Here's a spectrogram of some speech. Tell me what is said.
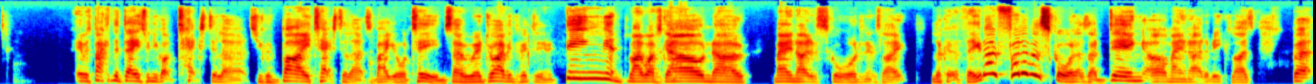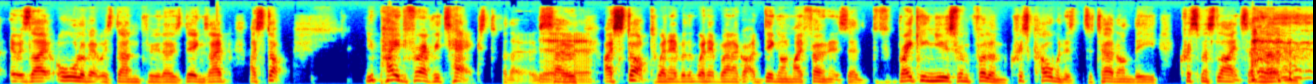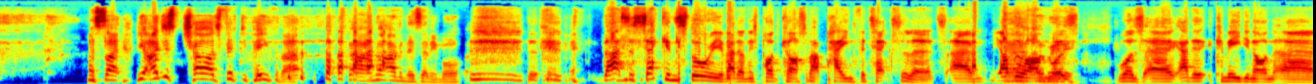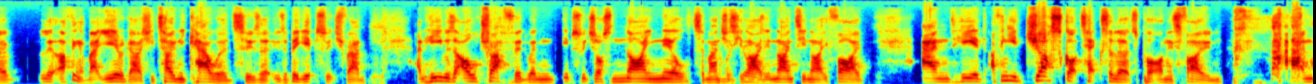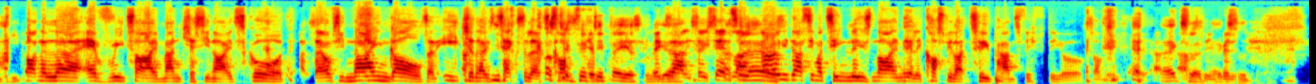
it was back in the days when you got text alerts. You could buy text alerts about your team. So we're driving through Italy, and ding, and my wife's going, "Oh no, Man United have scored," and it was like, "Look at the thing, no, Fulham have scored." And I was like, "Ding, oh Man United have equalised." But it was like all of it was done through those dings. I I stopped. You paid for every text for those, Yeah, so yeah. I stopped when it when it when I got a ding on my phone. It said breaking news from Fulham: Chris Coleman is to turn on the Christmas lights at Merton. It's like, yeah, I just charge 50p for that. I'm not having this anymore. That's the second story I've had on this podcast about paying for text alerts. Um, the other Yeah, oh, one really? was was uh, I had a comedian on. Uh, I think about a year ago, actually, Tony Cowards, who's a who's a big Ipswich fan, and he was at Old Trafford when Ipswich lost nine 0 to Manchester Oh United in 1995. And he had, I think he just got text alerts put on his phone, and he got an alert every time Manchester United scored. So obviously nine goals, and each of those text alerts cost, cost him 50p or something. yeah. Exactly. So he said, That's like, not only did I see my team lose 9 0, it cost me like £2.50 or something. So, excellent, excellent.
